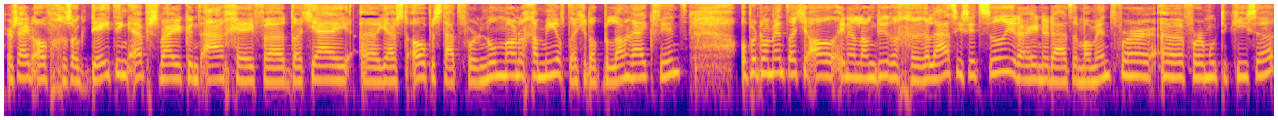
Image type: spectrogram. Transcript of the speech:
Er zijn overigens ook dating apps waar je kunt aangeven dat jij uh, juist open staat voor non-monogamie of dat je dat belangrijk vindt. Op het moment dat je al in een langdurige relatie zit, zul je daar inderdaad een moment voor, voor moeten kiezen.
